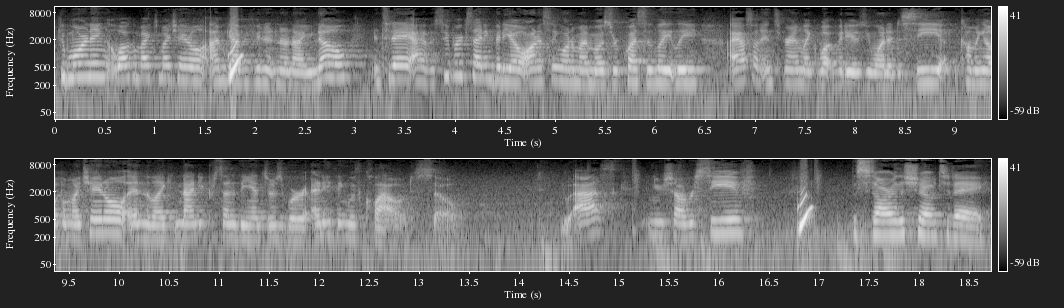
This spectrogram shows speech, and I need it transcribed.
Good morning, welcome back to my channel. I'm Gabi, if you didn't know, now you know. And today I have a super exciting video, honestly one of my most requested lately. I asked on Instagram like what videos you wanted to see coming up on my channel and like 90% of the answers were anything with cloud. So you ask and you shall receive the star of the show today,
